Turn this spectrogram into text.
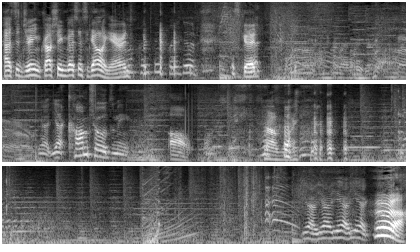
How's the dream crushing business going, Aaron? Oh, pretty good, pretty good. It's good. Yeah, yeah, come towards me. Oh. Oh boy. Yeah, yeah, yeah, yeah.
